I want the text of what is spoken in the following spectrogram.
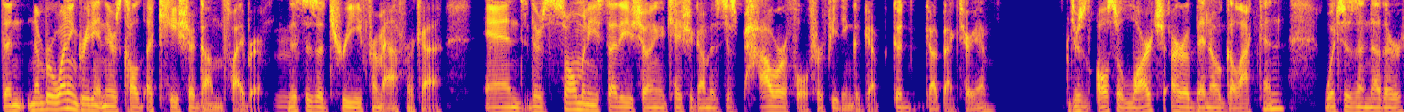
The number one ingredient in there is called acacia gum fiber. Hmm. This is a tree from Africa. And there's so many studies showing acacia gum is just powerful for feeding good gut, good gut bacteria. There's also larch arabinogalactan, which is another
